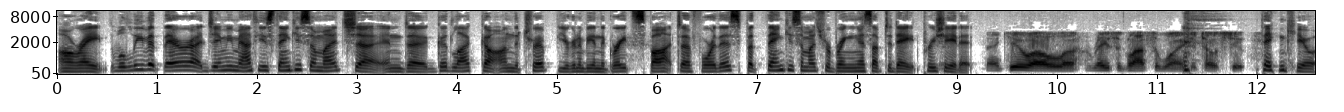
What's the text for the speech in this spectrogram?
All right. We'll leave it there. Uh, Jaymie Matthews, thank you so much, uh, and uh, good luck uh, on the trip. You're going to be in the great spot uh, for this, but thank you so much for bringing us up to date. Appreciate it. Thank you. I'll uh, raise a glass of wine to toast you. thank you.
